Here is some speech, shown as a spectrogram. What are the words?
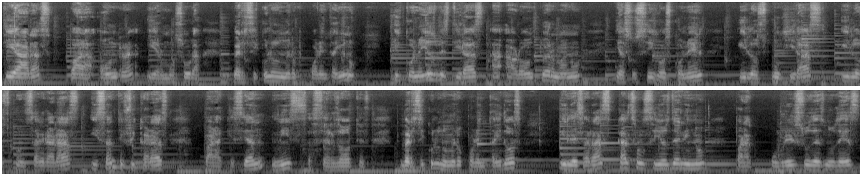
tiaras para honra y hermosura. Versículo número 41 y con ellos vestirás a Aarón tu hermano y a sus hijos con él, y los ungirás y los consagrarás y santificarás para que sean mis sacerdotes. Versículo número 42. Y les harás calzoncillos de lino para cubrir su desnudez,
